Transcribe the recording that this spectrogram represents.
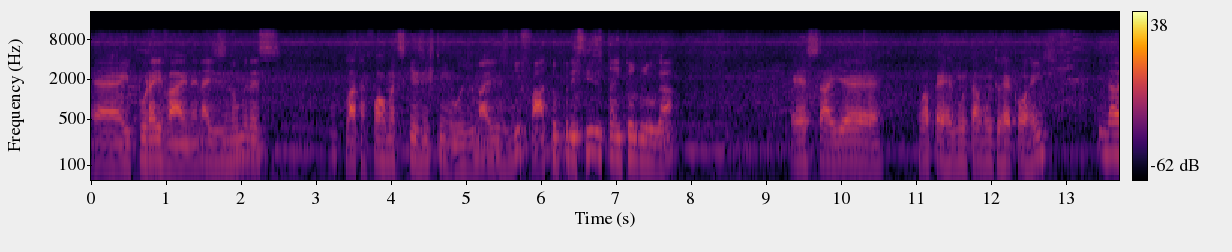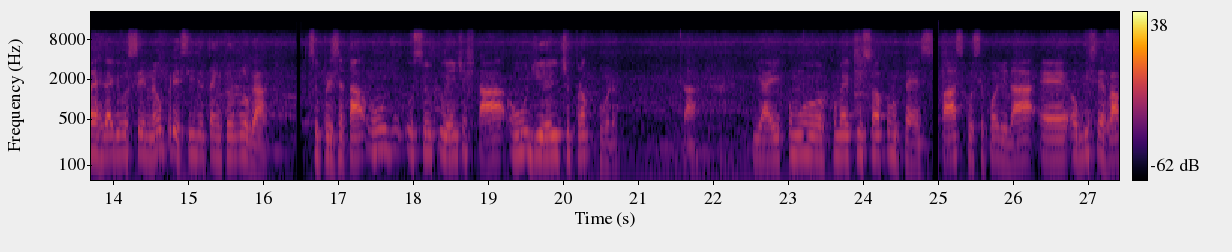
é, e por aí vai, né? Nas inúmeras plataformas que existem hoje, mas de fato eu preciso estar em todo lugar essa aí é uma pergunta muito recorrente e na verdade você não precisa estar em todo lugar. Você precisa estar onde o seu cliente está, onde ele te procura, tá? E aí como, como é que isso acontece? O passo que você pode dar é observar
